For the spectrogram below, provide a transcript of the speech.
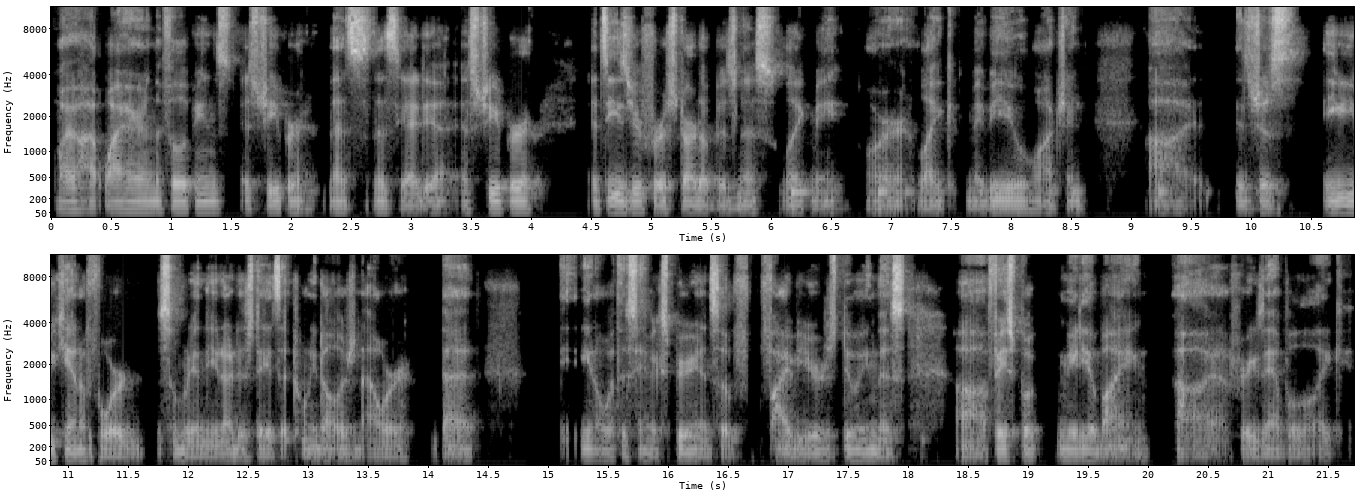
why why hire in the Philippines? It's cheaper. That's that's the idea. It's cheaper. It's easier for a startup business like me or like maybe you watching. Uh, it's just you, can't afford somebody in the United States at twenty dollars an hour that you know with the same experience of five years doing this uh, Facebook media buying, uh, for example, like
